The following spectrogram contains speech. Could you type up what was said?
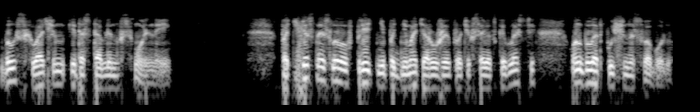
был схвачен и доставлен в Смольный. Под честное слово впредь не поднимать оружие против советской власти, он был отпущен на свободу.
